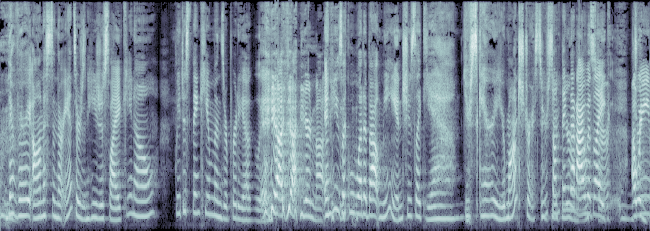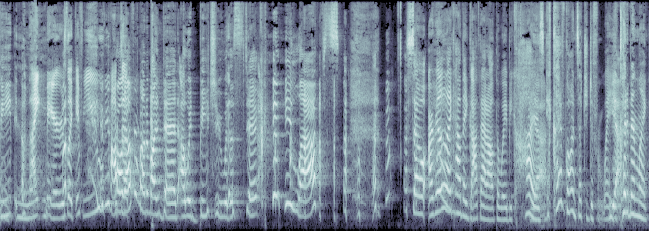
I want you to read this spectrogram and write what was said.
they're very honest in their answers. And he's just like, you know, we just think humans are pretty ugly. yeah, yeah, you're not. And he's like, well, what about me? And she's like, yeah, you're scary. You're monstrous. You're something You're that I would like I would dream beat- nightmares. Like if you, if you popped crawled up out from under my bed, I would beat you with a stick. and he laughs. So I really like how they got that out the way because Yeah. it could have gone such a different way. Yeah. It could have been like,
